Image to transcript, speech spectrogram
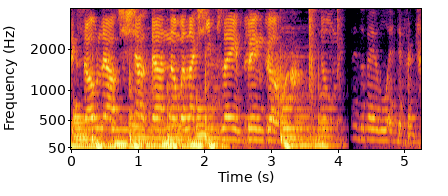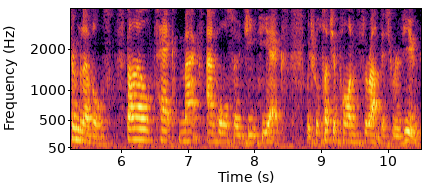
Music so loud, she shout that number like she playing bingo. It is available in different trim levels, Style, Tech, Max and also GTX, which we'll touch upon throughout this review.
